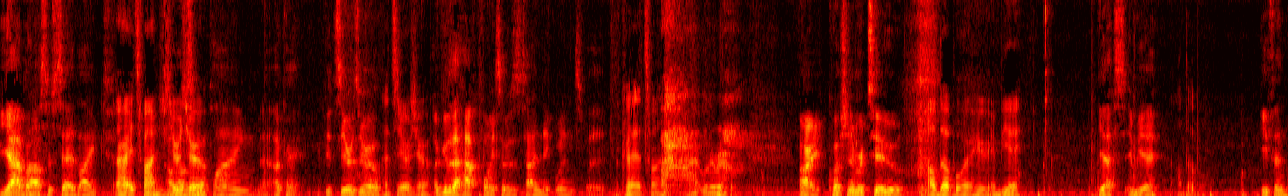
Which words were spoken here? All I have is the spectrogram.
Yeah, but I also said like All right, it's fine. Just I zero was also zero. implying that, okay. If it's zero zero, That's zero zero. I'll give it a half point. So if it's tied, Nick wins. But Okay, that's fine. Alright, whatever. all right, question number two. I'll double right here. NBA. Yes, NBA. I'll double. Ethan,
